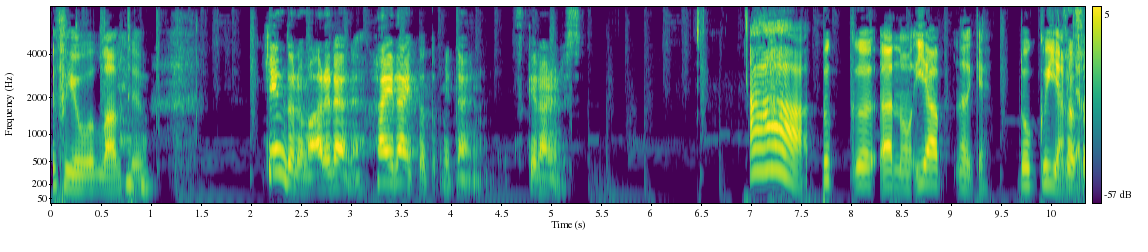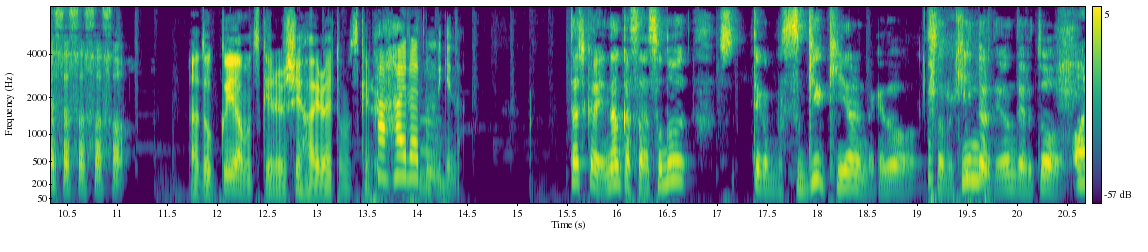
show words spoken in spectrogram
if you would love to. Kindle もあれだよね。ハイライトみたいなのつけられるし。ああ、ブック、あの、イヤー、なんだっけ、ドッグイヤーみたいな。そうそうそうそうそう。あ、ドッグイヤーもつけれるし、ハイライトもつけれるは、。ハイライトもできるんだ。確かになんかさ、その、すてかもうすっげえ気になるんだけど、その Kindle で読んでると、同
